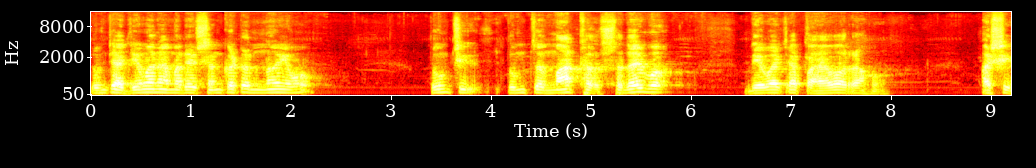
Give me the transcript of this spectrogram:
तुमच्या जीवनामध्ये संकट न येवो. तुमची तुमचं माथ सदैव देवाच्या पायावर राहो अशी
